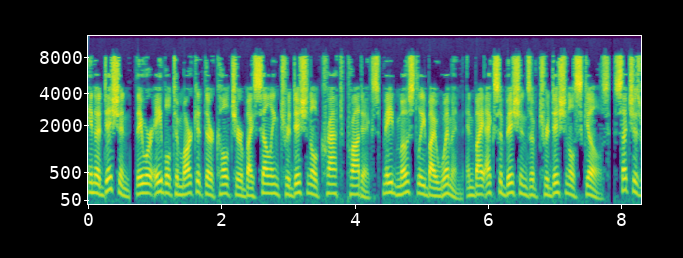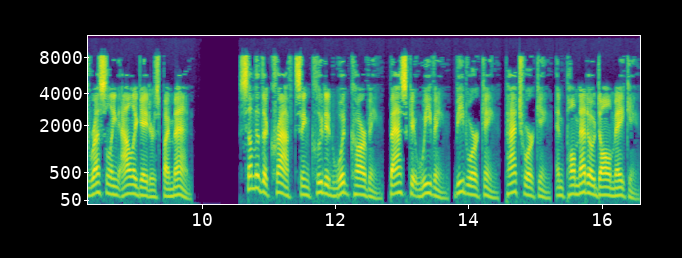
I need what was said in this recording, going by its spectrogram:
In addition, they were able to market their culture by selling traditional craft products made mostly by women and by exhibitions of traditional skills, such as wrestling alligators by men. Some of the crafts included wood carving, basket weaving, beadworking, patchworking, and palmetto doll making.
